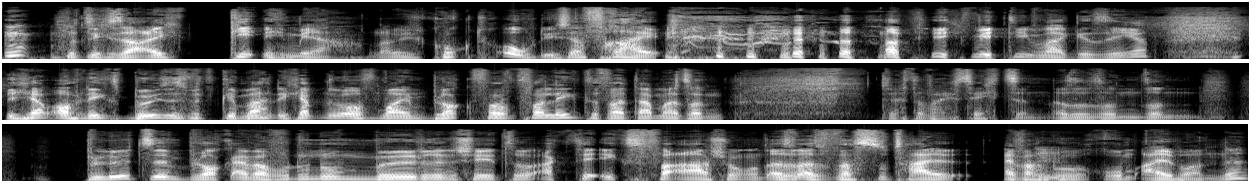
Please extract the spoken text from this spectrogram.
Mhm. Plötzlich sah ich, geht nicht mehr. Dann habe ich geguckt, oh, die ist ja frei. habe ich mir die mal gesichert. Ich habe auch nichts Böses mitgemacht. Ich habe nur auf meinen Blog ver verlinkt. Das war damals so ein, da war ich 16. Also so ein, so ein Blödsinn-Blog einfach, wo nur Müll drin steht, so Akte X-Verarschung und also, also was total einfach Mhm. nur rumalbern, ne?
